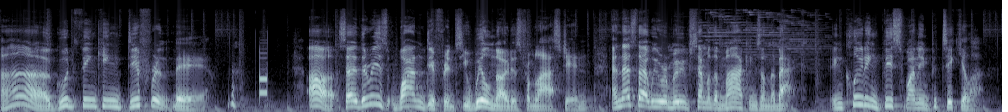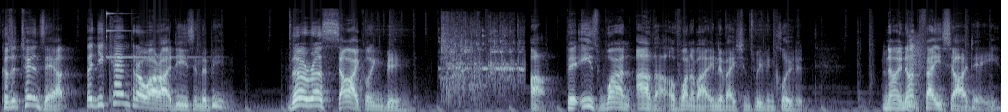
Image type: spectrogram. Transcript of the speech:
Ah, good thinking different there. Ah, so there is one difference you will notice from last gen, and that's that we removed some of the markings on the back, including this one in particular, because it turns out that you can throw our ideas in the bin. The recycling bin. Ah, there is one other of one of our innovations we've included. No, not Face ID,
